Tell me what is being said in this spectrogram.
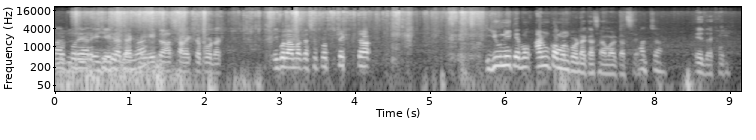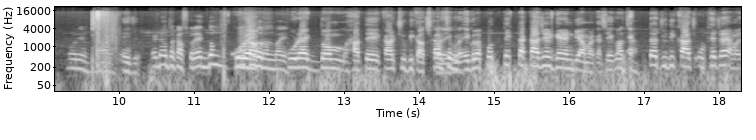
তারপরে আর এই যে এটা দেখেন এটা আছে আরেকটা প্রোডাক্ট এগুলো আমার কাছে প্রত্যেকটা ইউনিক এবং আনকমন প্রোডাক্ট আছে আমার কাছে। আচ্ছা। এই দেখেন। ওরে ভাই এই যে। এটাও তো কাজ করে একদম পুরা অসাধারণ ভাই। পুরো একদম হাতে কারচুপি কাজ করে এগুলো। এগুলো প্রত্যেকটা কাজের গ্যারান্টি আমার কাছে। এগুলো আচ্ছা। একটা যদি কাজ উঠে যায় আমার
